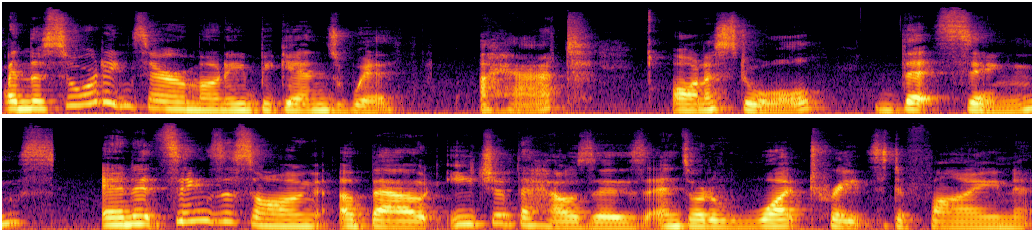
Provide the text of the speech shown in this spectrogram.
And the sorting ceremony begins with a hat on a stool that sings, and it sings a song about each of the houses and sort of what traits define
